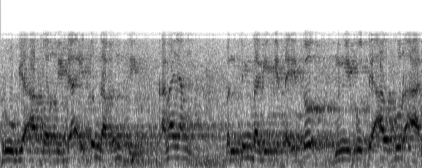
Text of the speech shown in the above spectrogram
rugi atau tidak itu nggak penting. Karena yang penting bagi kita itu mengikuti Al-Quran.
